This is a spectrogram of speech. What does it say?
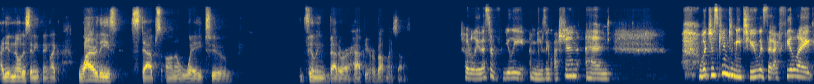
I didn't notice anything. Like why are these steps on a way to feeling better or happier about myself? Totally. That's a really amazing question. And what just came to me too is that I feel like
